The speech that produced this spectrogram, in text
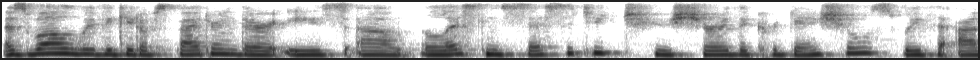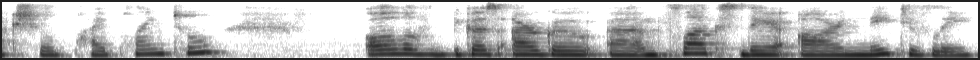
As well with the GitOps pattern, there is uh, less necessity to share the credentials with the actual pipeline tool. All of because Argo um, Flux, they are natively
